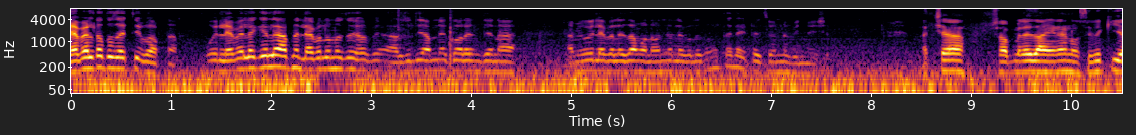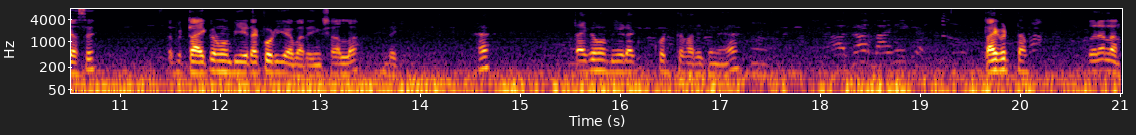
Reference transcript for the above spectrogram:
লেভেলটা তো যাইতে হবে আপনার। ওই লেভেলে গেলে আপনি লেভেল অনুযায়ী হবে। আর যদি আপনি করেন যে না আমি ওই লেভেলে যাব না অন্য লেভেলে যাব তাহলে এটা হচ্ছে অন্য ভিন্ন হিসাব। আচ্ছা সব মিলে জানি না নসিবে কি আছে। তবে ট্রাই করব বিয়েটা করি আবার ইনশাল্লাহ দেখি। হ্যাঁ? ট্রাই করব বিয়েটা করতে পারি কিনা হ্যাঁ? ট্রাই করতাম। করে লান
